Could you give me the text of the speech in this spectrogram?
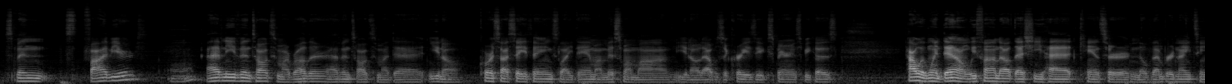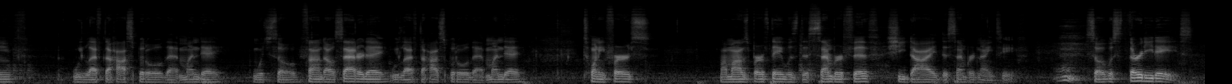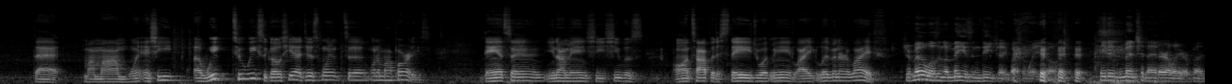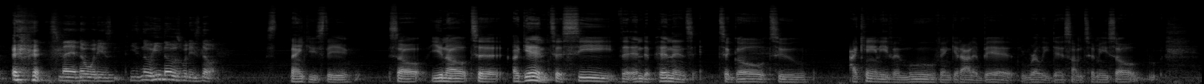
It's been five years. Mm-hmm. I haven't even talked to my brother. I haven't talked to my dad. You know, of course, I say things like, "Damn, I miss my mom." You know, that was a crazy experience because how it went down. We found out that she had cancer November nineteenth. We left the hospital that Monday which so found out Saturday. We left the hospital that Monday, 21st. My mom's birthday was December 5th. She died December 19th. Mm. So it was 30 days that my mom went and she a week, two weeks ago, she had just went to one of my parties, dancing. You know what I mean? She she was on top of the stage with me, like living her life. Jermill was an amazing DJ, by the way, y'all. he didn't mention that earlier, but this man know what he's he's know he knows what he's doing. Thank you, Steve. So you know, to again to see the independence to go to, I can't even move and get out of bed really did something to me. So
